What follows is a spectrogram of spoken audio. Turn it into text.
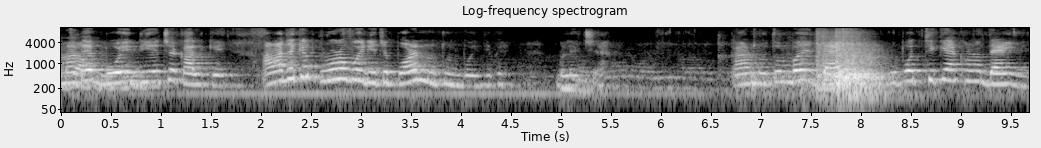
আমাদের বই দিয়েছে কালকে। আমাদেরকে পুরনো বই দিয়েছে পরে নতুন বই দিবে বলেছে। কারণ নতুন বই দেয় উপর থেকে এখনও দেয়নি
